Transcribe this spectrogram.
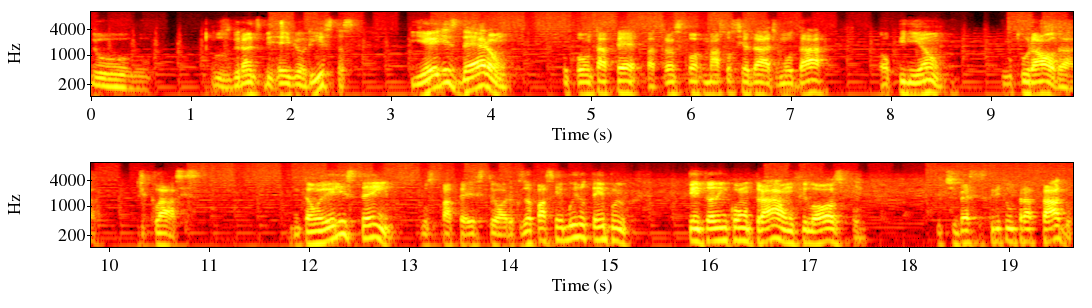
o, os grandes behavioristas, e eles deram o pontapé para transformar a sociedade, mudar a opinião cultural da, de classes. Então eles têm os papéis teóricos. Eu passei muito tempo tentando encontrar um filósofo que tivesse escrito um tratado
